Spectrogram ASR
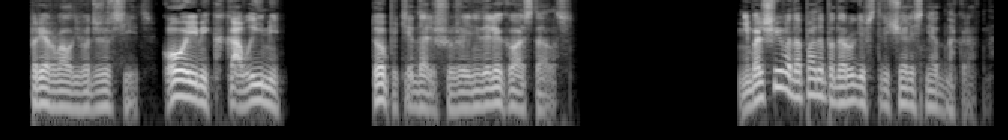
— прервал его джерсиец. — Коими, каковыми? Топайте дальше, уже недалеко осталось. Небольшие водопады по дороге встречались неоднократно.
